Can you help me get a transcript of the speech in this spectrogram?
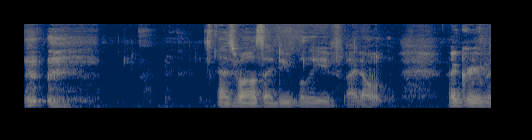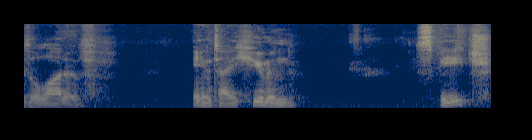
as well as I do believe I don't agree with a lot of anti-human speech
